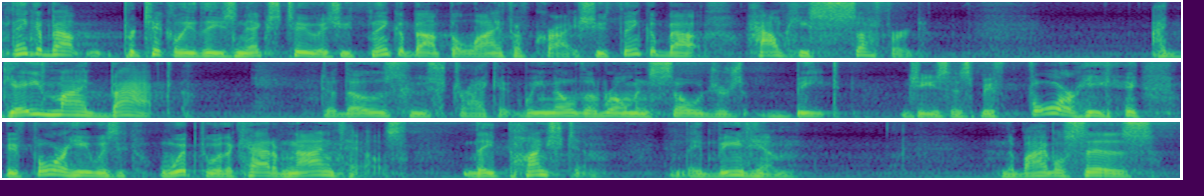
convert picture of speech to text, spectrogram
Think about particularly these next two as you think about the life of Christ. You think about how he suffered. I gave my back to those who strike it. We know the Roman soldiers beat Jesus before he, before he was whipped with a cat of nine tails. They punched him and they beat him. And the Bible says,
